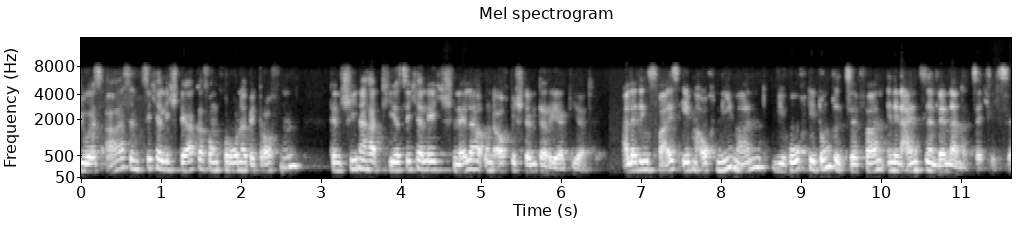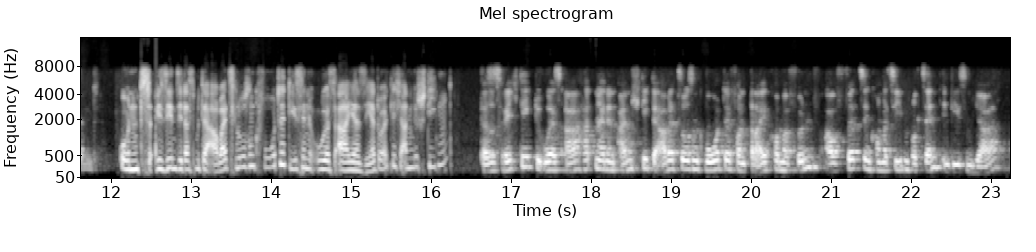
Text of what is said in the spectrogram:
Die USA sind sicherlich stärker von Corona betroffen, denn China hat hier sicherlich schneller und auch bestimmter reagiert. Allerdings weiß eben auch niemand, wie hoch die Dunkelziffern in den einzelnen Ländern tatsächlich sind. Und wie sehen Sie das mit der Arbeitslosenquote? Die ist in den USA ja sehr deutlich angestiegen. Das ist richtig. Die USA hatten einen Anstieg der Arbeitslosenquote von 3,5 auf 14,7 Prozent in diesem Jahr.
